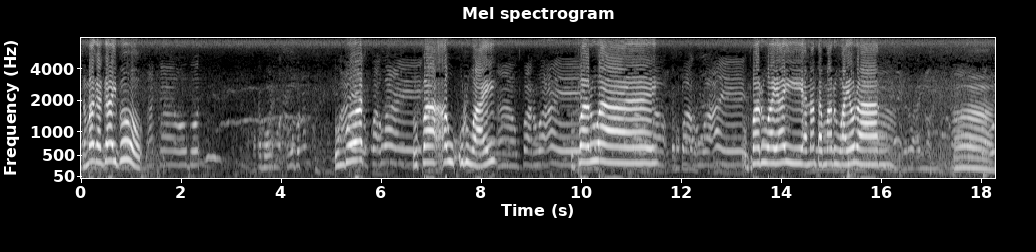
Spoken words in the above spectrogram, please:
Nama gagal ibu. ubut. Ubut. Umbut. Upa wai. Upa uruai. Ah, upa ruai. Upa ruai. Upa ruai. Upa ruai ai. Anang tama ruai orang. Ah.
